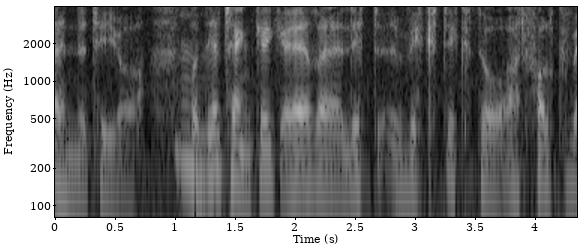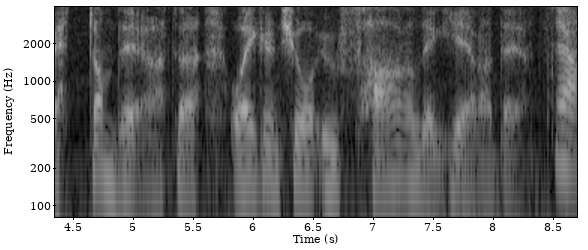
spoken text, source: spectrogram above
endetida. Mm. Og det tenker jeg er eh, litt viktig, da, at folk vet om det. At, eh, og jeg ønsker å ufarliggjøre det. Ja.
